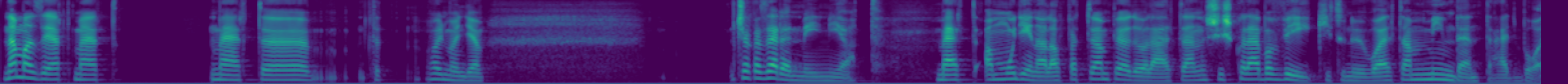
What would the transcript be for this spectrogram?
Nem azért, mert, mert tehát, hogy mondjam, csak az eredmény miatt. Mert amúgy én alapvetően például általános iskolában végig kitűnő voltam minden tárgyból.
